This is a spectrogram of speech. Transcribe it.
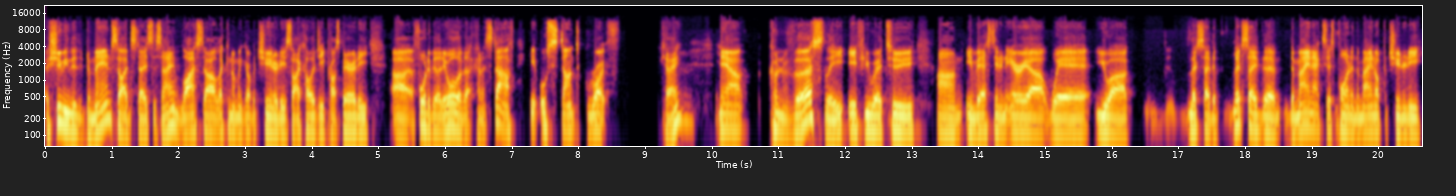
assuming that the demand side stays the same lifestyle, economic opportunity, psychology, prosperity, uh, affordability, all of that kind of stuff it will stunt growth. Okay. Mm. Now, conversely, if you were to um, invest in an area where you are let's say the let's say the the main access point and the main opportunity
